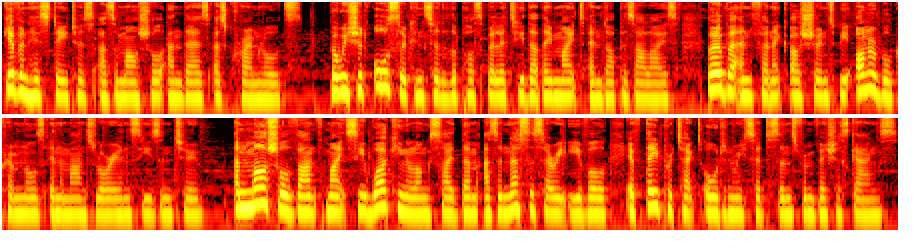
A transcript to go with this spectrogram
given his status as a marshal and theirs as crime lords. But we should also consider the possibility that they might end up as allies. Boba and Fennec are shown to be honourable criminals in The Mandalorian Season 2 and Marshal Vanth might see working alongside them as a necessary evil if they protect ordinary citizens from vicious gangs.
